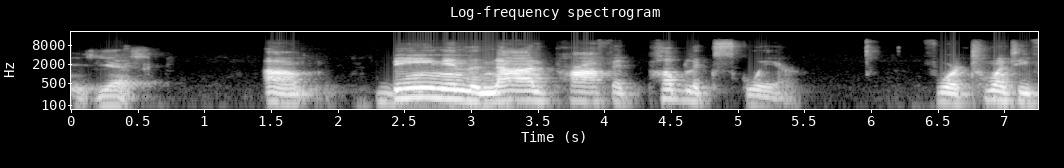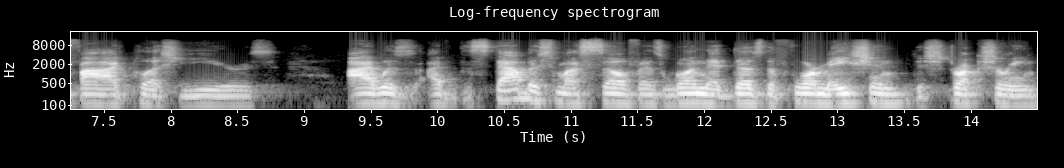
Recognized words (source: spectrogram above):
means, yes. Um, being in the nonprofit public square for 25 plus years, I was I've established myself as one that does the formation, the structuring,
